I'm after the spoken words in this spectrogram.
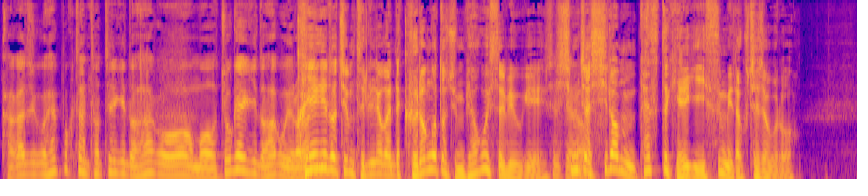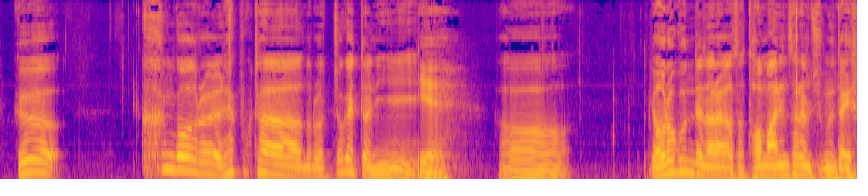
가가지고 핵폭탄 터트리기도 하고 뭐 쪼개기도 하고 이런. 그 얘기도 지금 드리려고 하는데 그런 것도 준비하고 있어요, 미국이. 실제로? 심지어 실험 테스트 계획이 있습니다, 구체적으로. 그 큰 거를 핵폭탄으로 쪼갰더니 예. 어 여러 군데 날아가서 더 많은 사람이 죽는다 이런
